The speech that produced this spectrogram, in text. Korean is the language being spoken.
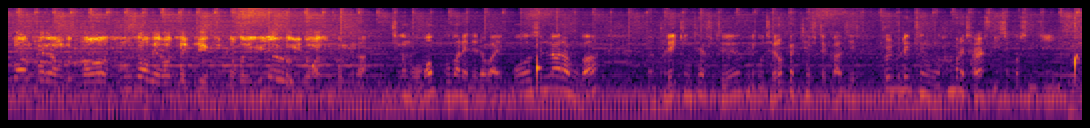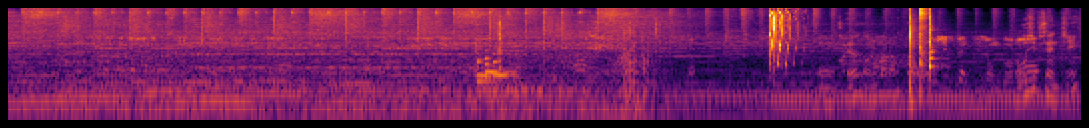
6번 차량부터 순서대로 제 뒤에 붙어서 1열로 이동하실 겁니다. 지금 웜업 구간에 내려와 있고 슬라람과 브레이킹 테스트 그리고 제로백 테스트까지 풀 브레이킹 한 번에 잘할 수 있을 것인지 오 과연 얼마나? 50cm 정도로 50cm?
